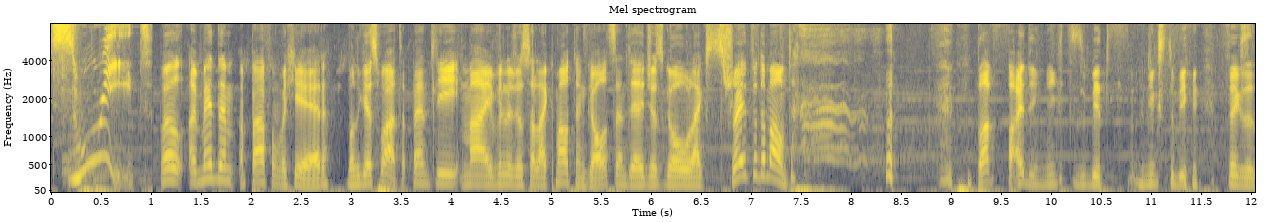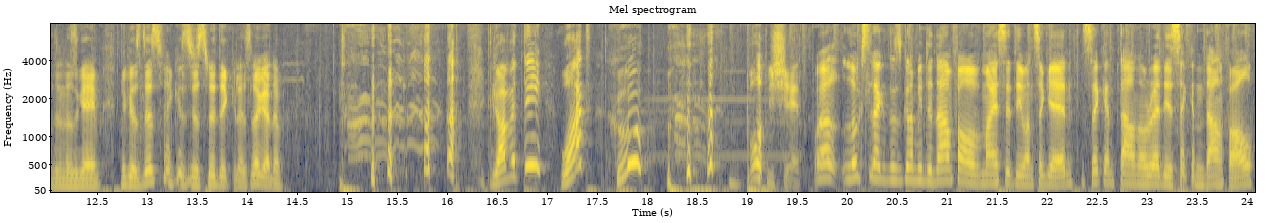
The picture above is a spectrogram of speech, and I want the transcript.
Sweet! Well, I made them a path over here, but guess what? Apparently my villagers are like mountain goats and they just go like straight to the mountain. Pathfinding needs to be needs to be fixed in this game because this thing is just ridiculous. Look at them. Gravity? What? Who? Bullshit. Well, looks like this is gonna be the downfall of my city once again. Second town already, second downfall.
